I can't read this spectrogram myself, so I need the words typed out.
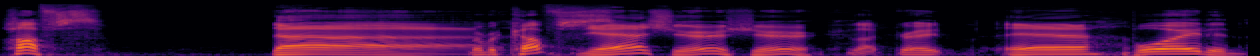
Huffs. Ah, Remember Kuffs? Yeah, sure, sure. Not great. Yeah, Boy, did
